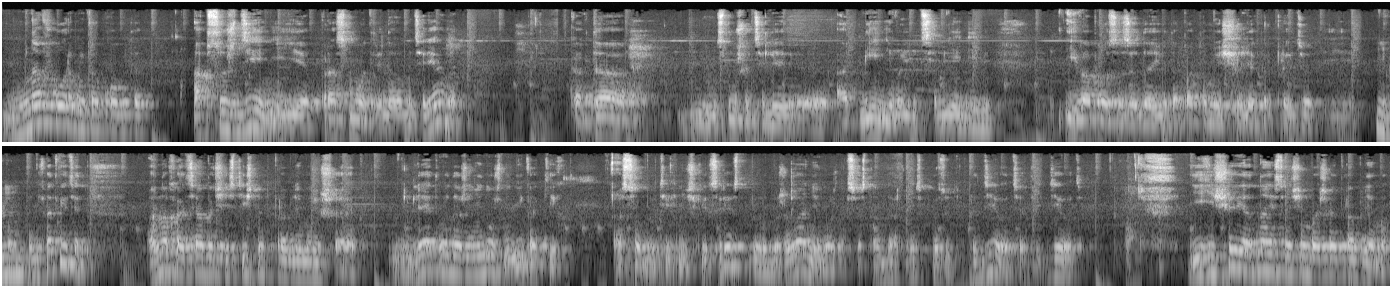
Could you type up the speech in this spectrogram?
на форуме каком-то. Обсуждение просмотренного материала – когда слушатели э, обмениваются мнениями и вопросы задают, а потом еще лектор придет и угу. на них ответит, оно хотя бы частично эту проблему решает. Для этого даже не нужно никаких особых технических средств, было бы желание, можно все стандартно использовать, только делать это, делать. И еще и одна есть очень большая проблема.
